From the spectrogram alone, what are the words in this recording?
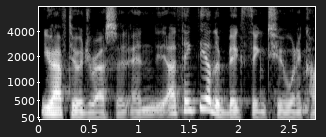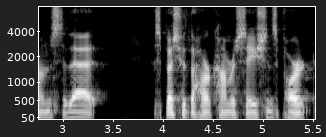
you have to address it. And I think the other big thing too when it comes to that, especially with the hard conversations part,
